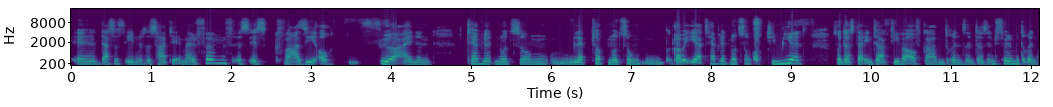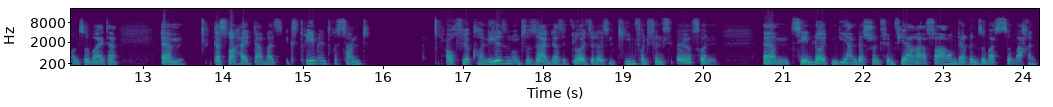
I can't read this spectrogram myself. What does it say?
äh, das ist eben, das ist HTML5, es ist quasi auch für einen Tablet-Nutzung, Laptop-Nutzung, glaube eher Tablet-Nutzung optimiert, sodass da interaktive Aufgaben drin sind, da sind Filme drin und so weiter. Ähm, das war halt damals extrem interessant, auch für Cornelsen, um zu sagen, da sind Leute, da ist ein Team von fünf, äh, von ähm, zehn Leuten, die haben das schon fünf Jahre Erfahrung darin, sowas zu machen.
